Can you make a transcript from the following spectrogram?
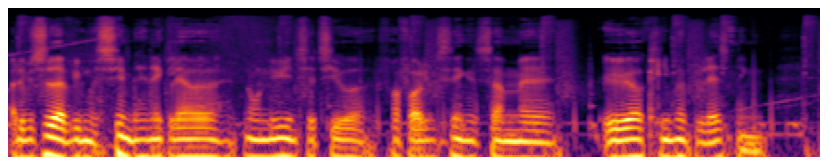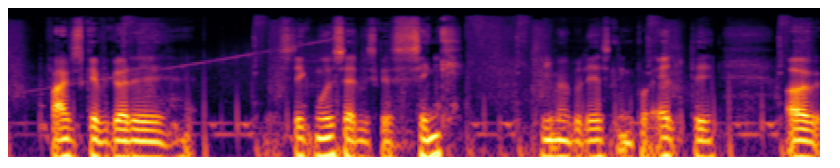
Og det betyder, at vi må simpelthen ikke lave nogle nye initiativer fra Folketinget, som øh, øger klimabelastningen. Faktisk skal vi gøre det stik modsat. Vi skal sænke klimabelastningen på alt det. Og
